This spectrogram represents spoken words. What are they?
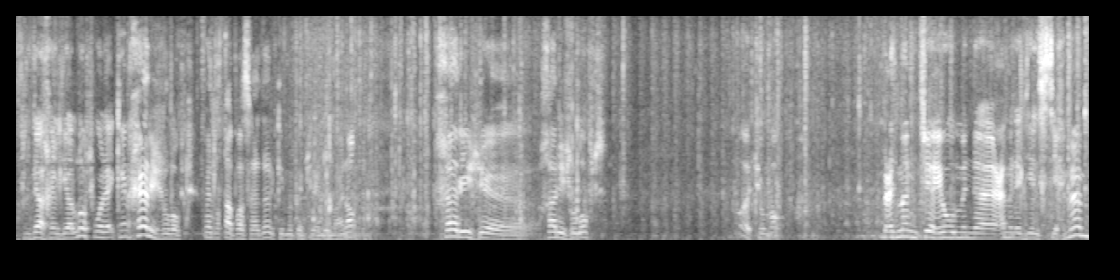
في الداخل ديال ال loft ولكن خارج ال loft في هذا القفص هذا كما كتشاهدوا معنا. خارج خارج اللوفت وانتوما بعد ما ننتهيو من عملية ديال الاستحمام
